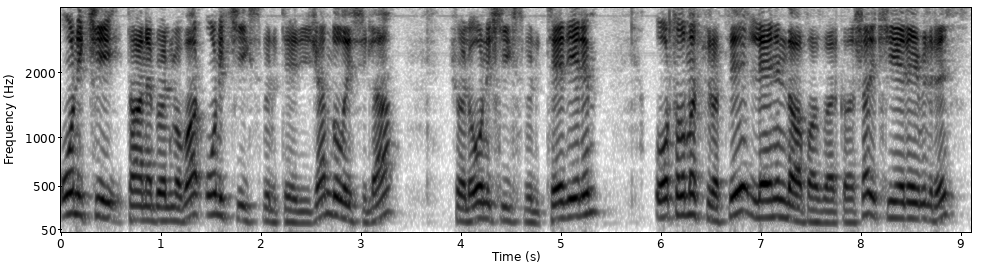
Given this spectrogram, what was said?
12 tane bölme var. 12x bölü t diyeceğim. Dolayısıyla şöyle 12x bölü t diyelim. Ortalama sürati L'nin daha fazla arkadaşlar. 2'ye eleyebiliriz.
